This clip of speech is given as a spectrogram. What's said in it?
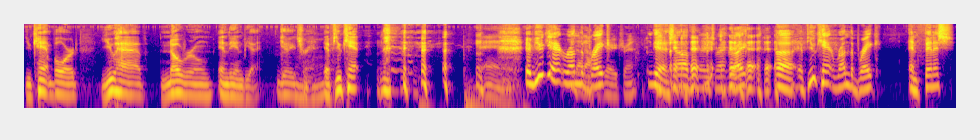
you can't board, you have no room in the NBA. Gary Trent. If you can't. if you can't run Shout the break, Gary Trent. yeah, shout out to Gary Trent, right? Uh, if you can't run the break and finish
